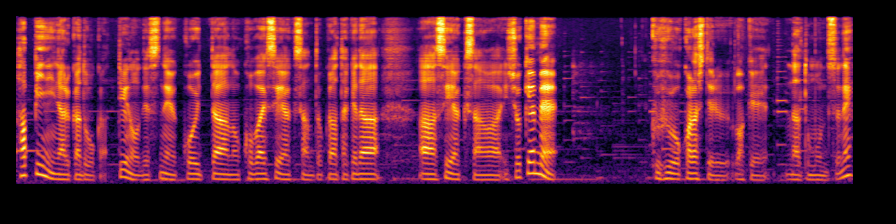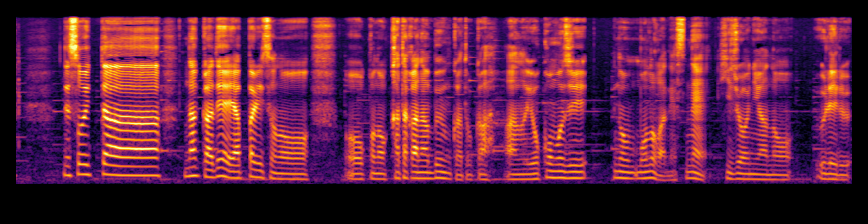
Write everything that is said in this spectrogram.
ハッピーになるかどうかっていうのをですねこういったあの小林製薬さんとか武田製薬さんは一生懸命工夫を凝らしてるわけだと思うんですよね。でそういった中でやっぱりそのこのカタカナ文化とかあの横文字のものがですね非常にあの売れる、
